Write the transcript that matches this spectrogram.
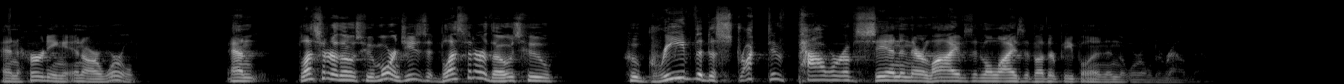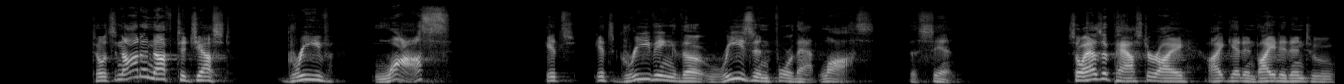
and hurting in our world. And blessed are those who mourn. Jesus said, Blessed are those who who grieve the destructive power of sin in their lives and the lives of other people and in the world around them. So it's not enough to just grieve loss, it's, it's grieving the reason for that loss, the sin. So, as a pastor, I, I get invited into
